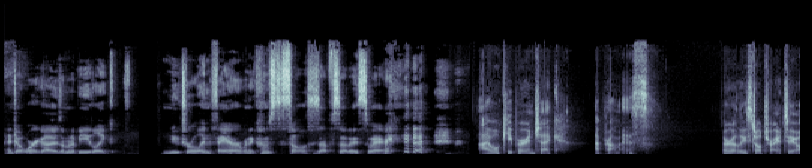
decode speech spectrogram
and don't worry guys i'm gonna be like neutral and fair when it comes to Solas's episode i swear I will keep her in check. I promise. Or at least I'll try to.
